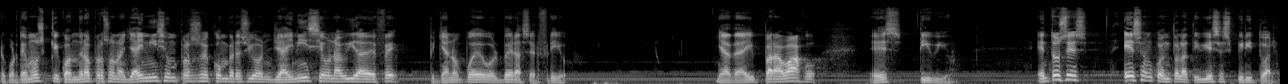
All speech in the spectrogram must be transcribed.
Recordemos que cuando una persona ya inicia un proceso de conversión, ya inicia una vida de fe, pues ya no puede volver a ser frío. Ya de ahí para abajo es tibio. Entonces, eso en cuanto a la tibieza espiritual.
